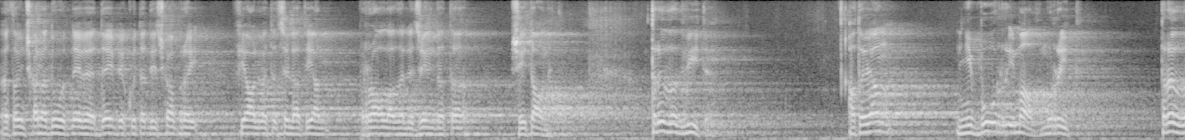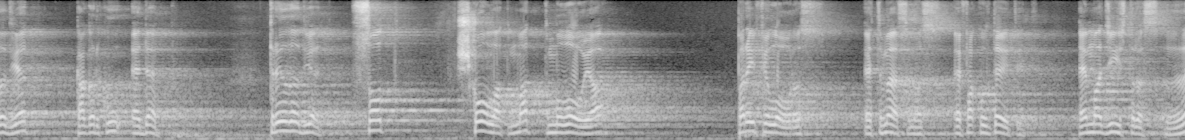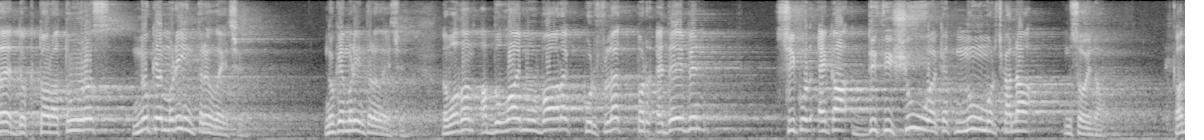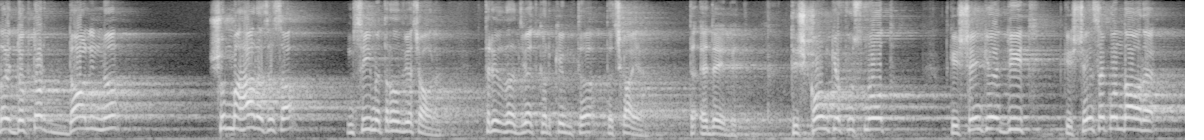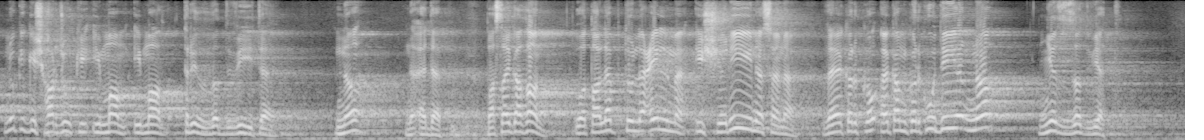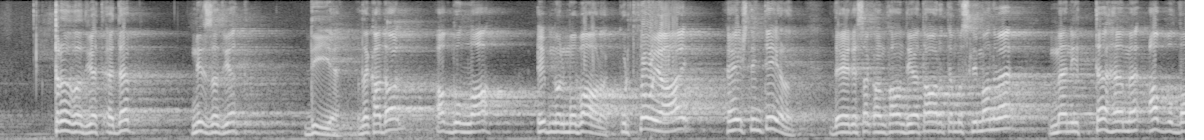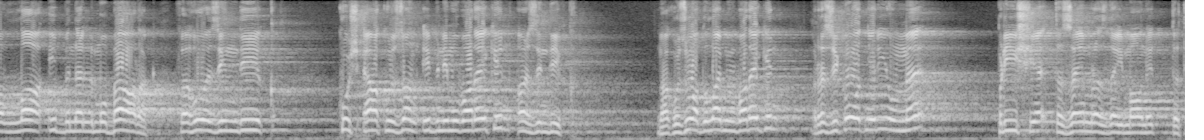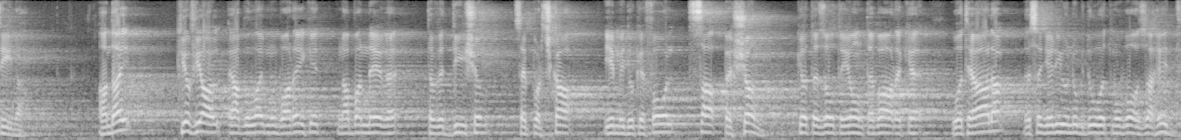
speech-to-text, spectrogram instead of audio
E thojnë çka na duhet neve edebi e kuta diçka prej fjalëve të cilat janë prralla dhe legjenda të shejtanit. 30 vite. Ato janë një burr i madh, murrit. 30 vjet ka kërku edep. 30 vjet sot shkollat ma të mëdhaja Prej fillores, e të mesmes, e fakultetit, e magjistrës dhe doktoraturës nuk e mrrijnë tridhetshin. Nuk e mrrijnë tridhetshin. Domethonë, Abdullah ibn Mubarak, kur flet për edebin, sikur e ka dyfishu e këtë numër çka na mësojna. Ka do doktor dalin në Shumë ma herët se sa mësime 30 vjeçare. 30 vjet kërkim të të çkaje, të edebit. T'ish kon kjo fusnotë, të kish qenë kjo e dytë, të kish qenë sekondare, nuk i kish harxhu ky imam i madh 30 vite në në edep. Pastaj ka thanë: "Wa talabtu al-ilma 20 sana." Dhe e kërko, e kam kërku dijen në 20 vjet. 30 vjet edep, 20 vjet dije. Dhe ka dal Abdullah ibn al-Mubarak. Kur thojke ai, heshtnin tjerët. Derisa kanë thanë dijetarët e muslimanve, men ittheheme Abdullah ibn al-Mubarak, fe huve zindik, kush e akuzon ibn i Mubarekin, është zindik. Me akuzu Abdullah ibn Mubarekin, rrezikohet njeriu me prishje të zemrës dhe imanit të tina. Andaj, kjo fjalë e Abdullah ibn Mubarekit na ban neve të vetëdijshëm se për çka jemi duke fol, sa peshon kjo te Zoti jonë tebareke ve teala, dhe se njeriu nuk duhet m'u bo zahid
